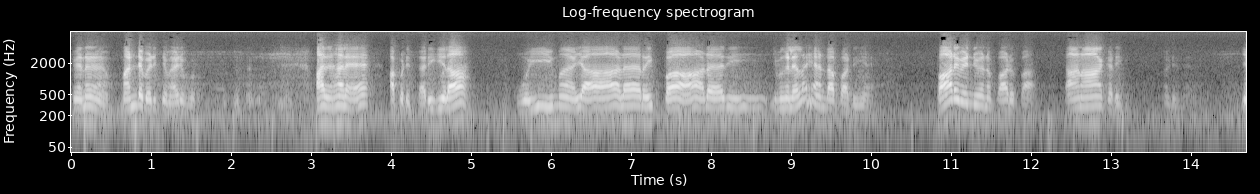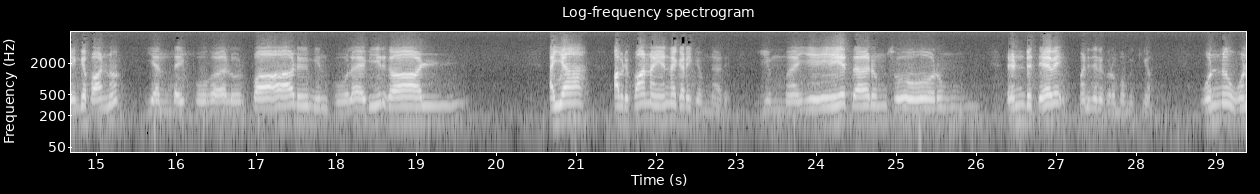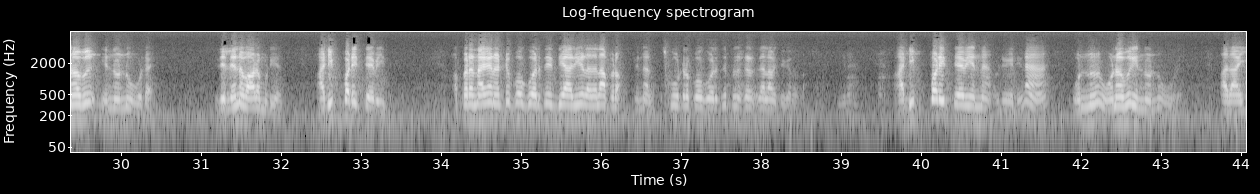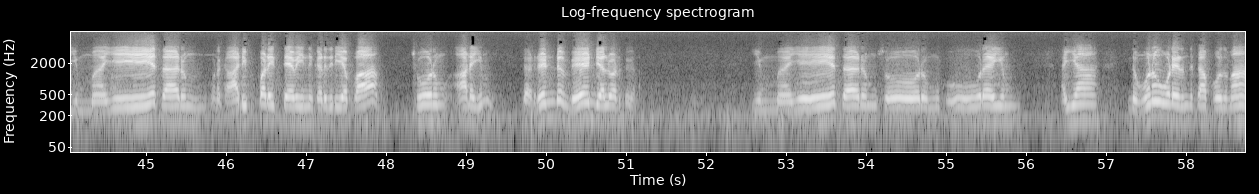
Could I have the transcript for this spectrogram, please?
ஏன்னா மண்டை வெடிச்ச மாதிரி போடும். அதனால அப்படி தருகிறா ஒய்மையாளரை பாடதி இவங்களெல்லாம் ஏன்டா பாடுங்க பாட வேண்டியவன பாடுப்பா. தானா கிடைக்கும். அப்படின்னு எங்க பாடணும்? எந்த புகழூர் பாடு மின் புலவீர்கள். ஐயா அப்படி பாடினா என்ன கிடைக்கும்னாரு? இம்மையே தரும் சோறும். ரெண்டு தேவை மனிதனுக்கு ரொம்ப முக்கியம். ஒன்னு உணவு இன்னொன்னு உடை. இது இல்லைன்னு வாழ முடியாது? அடிப்படை தேவை இது. அப்புறம் நகை நட்டு போக்குவரத்து இத்தியாதிகள் அதெல்லாம் அப்புறம். பின்னால் ஸ்கூட்டர் போக்குவரத்து பிளஸ் இதெல்லாம் வச்சுக்கிறது தான். அடிப்படை தேவை என்ன அப்படின்னு கேட்டீங்கன்னா ஒன்று உணவு இன்னொன்னு ஊடு. அதான் இம்மையே தரும். உனக்கு அடிப்படை தேவைன்னு கருதுறியப்பா சோறும் ஆடையும் இந்த ரெண்டும் வேண்டிய அளவு எடுத்துக்கலாம். இம்மையே தரும் சோறும் கூரையும். ஐயா இந்த உணவு கூட இருந்துட்டா போதுமா?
